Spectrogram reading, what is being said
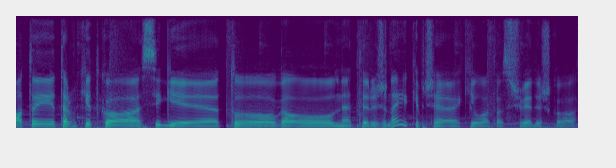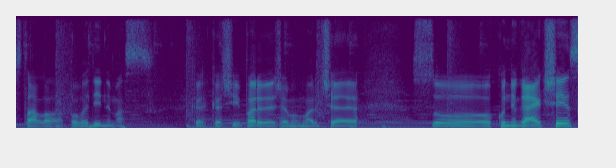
O tai, tarp kitko, Sigi, tu gal net ir žinai, kaip čia kilo tas švediško stalo pavadinimas? Ka- Kas šį parvežė mum, ar čia su kunigaikščiais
